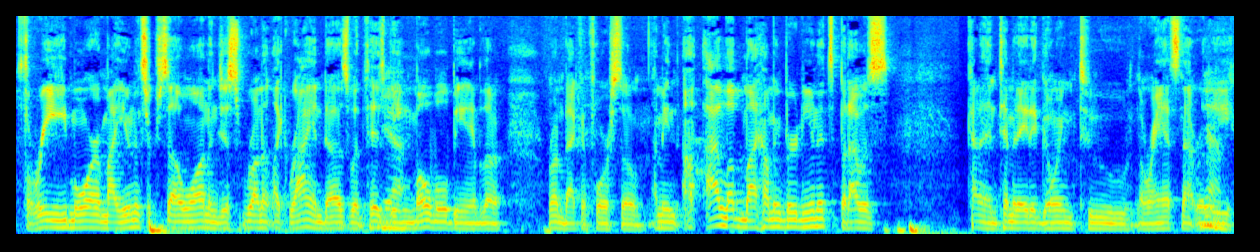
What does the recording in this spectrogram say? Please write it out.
three more of my units or sell one and just run it like Ryan does with his Yeah. being mobile, being able to run back and forth. So, I mean, I, I love my Humminbird units, but I was kind of intimidated going to Lowrance, not really Yeah.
